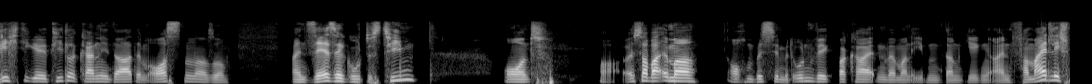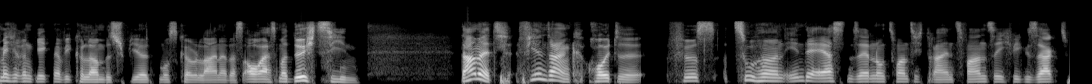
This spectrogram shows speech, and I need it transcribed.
richtige Titelkandidat im Osten. Also ein sehr, sehr gutes Team. Und ja, ist aber immer auch ein bisschen mit Unwägbarkeiten, wenn man eben dann gegen einen vermeintlich schwächeren Gegner wie Columbus spielt, muss Carolina das auch erstmal durchziehen. Damit vielen Dank heute fürs Zuhören in der ersten Sendung 2023. Wie gesagt,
